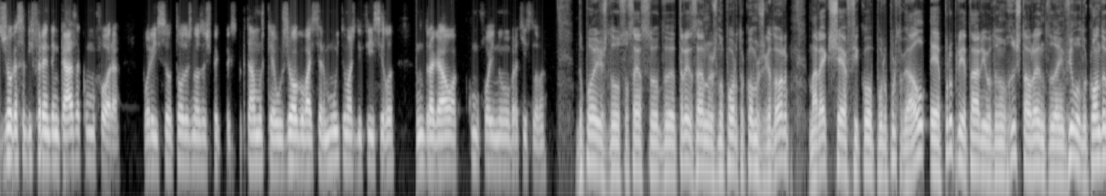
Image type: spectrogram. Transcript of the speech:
joga-se diferente em casa como fora. Por isso, todos nós expectamos que o jogo vai ser muito mais difícil no Dragão, como foi no Bratislava. Depois do sucesso de três anos no Porto como jogador, Marek Chef ficou por Portugal, é proprietário de um restaurante em Vila do Conde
